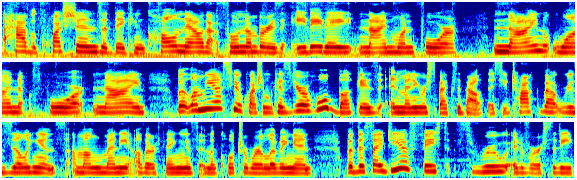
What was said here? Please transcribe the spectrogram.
have questions that they can call now, that phone number is 888 914 9149. But let me ask you a question because your whole book is, in many respects, about this. You talk about resilience, among many other things, in the culture we're living in. But this idea of faith through adversity,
